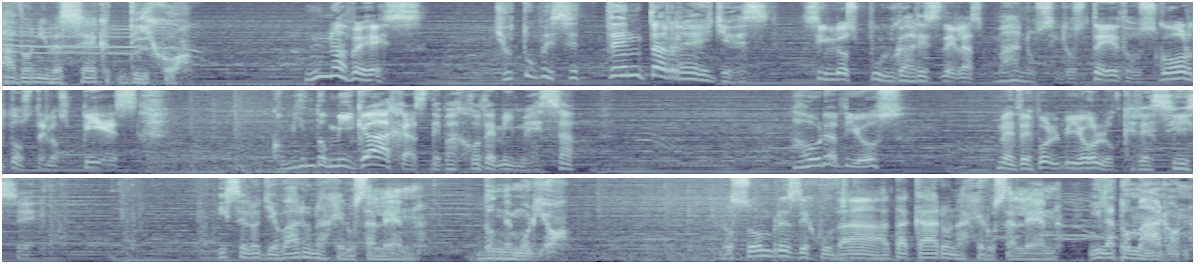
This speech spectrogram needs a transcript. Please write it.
Adonibesek dijo, Una vez, yo tuve 70 reyes, sin los pulgares de las manos y los dedos gordos de los pies, comiendo migajas debajo de mi mesa. Ahora Dios me devolvió lo que les hice. y se lo llevaron a Jerusalén, donde murió. Los hombres de Judá atacaron a Jerusalén y la tomaron.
